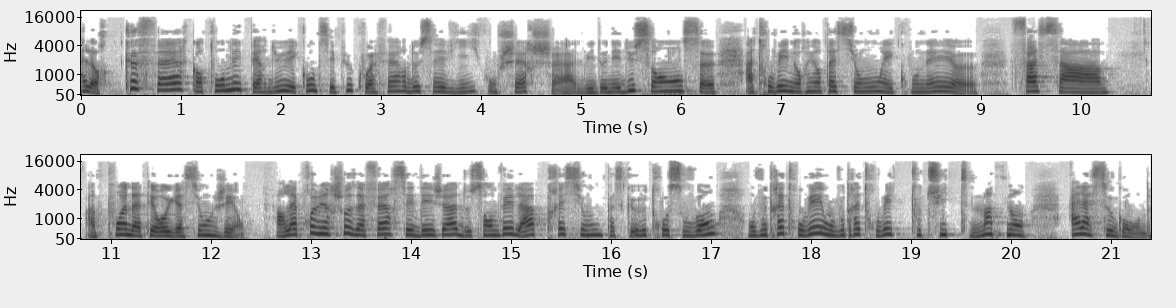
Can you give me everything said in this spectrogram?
Alors, que faire quand on est perdu et qu'on ne sait plus quoi faire de sa vie, qu'on cherche à lui donner du sens, à trouver une orientation et qu'on est euh, face à un point d'interrogation géant? Alors la première chose à faire, c'est déjà de s'enlever la pression, parce que trop souvent, on voudrait trouver, on voudrait trouver tout de suite, maintenant, à la seconde.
